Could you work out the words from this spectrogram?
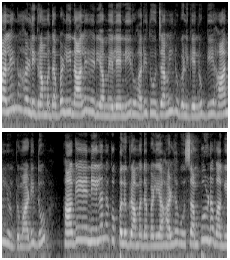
ಬಲ್ಲೇನಹಳ್ಳಿ ಗ್ರಾಮದ ಬಳಿ ನಾಲೆ ಏರಿಯ ಮೇಲೆ ನೀರು ಹರಿದು ಜಮೀನುಗಳಿಗೆ ನುಗ್ಗಿ ಹಾನಿಯುಂಟು ಮಾಡಿದ್ದು, ಹಾಗೆಯೇ ನೀಲನಕೊಪ್ಪಲು ಗ್ರಾಮದ ಬಳಿಯ ಹಳ್ಳವು ಸಂಪೂರ್ಣವಾಗಿ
